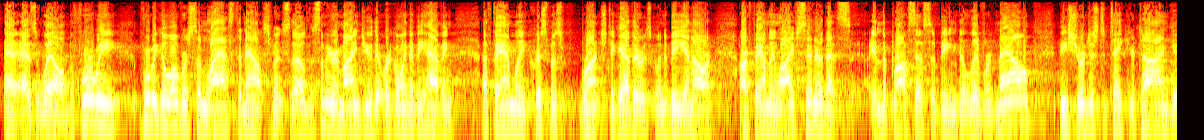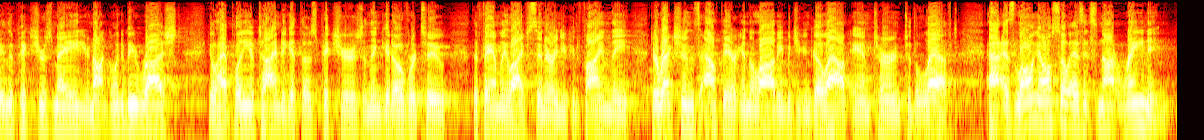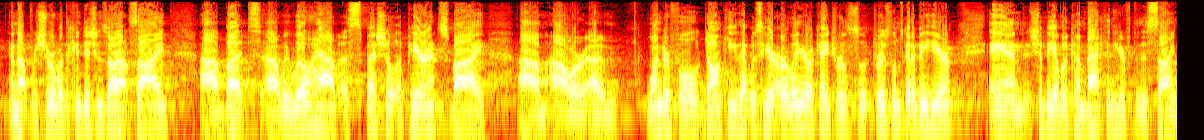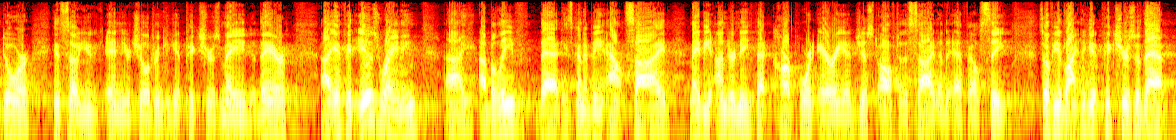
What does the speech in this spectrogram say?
as well. Before we before we go over some last announcements, though, let me remind you that we're going to be having a family Christmas brunch together. It's going to be in our, our Family Life Center that's in the process of being delivered now. Be sure just to take your time getting the pictures made. You're not going to be rushed. You'll have plenty of time to get those pictures and then get over to the Family Life Center. And you can find the directions out there in the lobby, but you can go out and turn to the left. Uh, as long also as it's not raining. I'm not for sure what the conditions are outside, uh, but uh, we will have a special appearance by um, our um, wonderful donkey that was here earlier. Okay, Jerusalem's going to be here and should be able to come back in here through this side door, and so you and your children can get pictures made there. Uh, if it is raining, uh, I believe that he's going to be outside, maybe underneath that carport area just off to the side of the FLC. So if you'd like to get pictures of that,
